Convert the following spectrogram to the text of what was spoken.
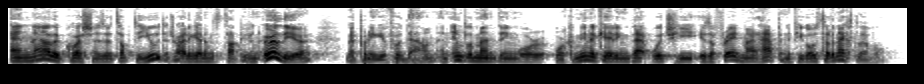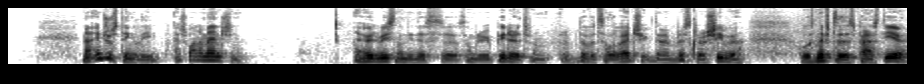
And now the question is, it's up to you to try to get him to stop even earlier by putting your foot down and implementing or, or communicating that which he is afraid might happen if he goes to the next level. Now, interestingly, I just want to mention I heard recently this, uh, somebody repeated it from David Soloveitchik, the Brisker Shiva, who was nifted this past year.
